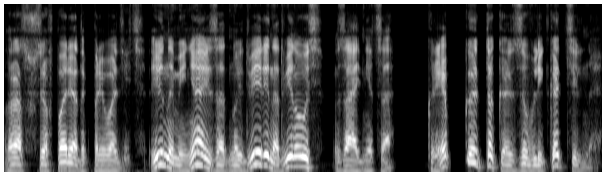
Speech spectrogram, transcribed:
раз уж все в порядок приводить, и на меня из одной двери надвинулась задница. Крепкая такая, завлекательная.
